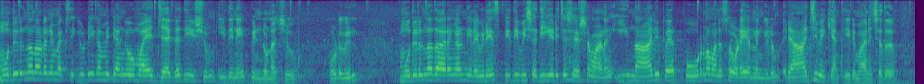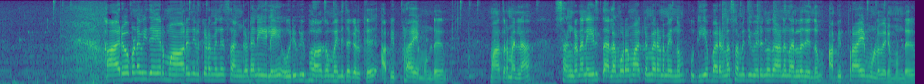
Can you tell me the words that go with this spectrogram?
മുതിർന്ന നടനും എക്സിക്യൂട്ടീവ് കമ്മിറ്റി അംഗവുമായ ജഗദീഷും ഇതിനെ പിന്തുണച്ചു. ഒടുവിൽ മുതിർന്ന താരങ്ങൾ നിലവിലെ സ്ഥിതി വിശദീകരിച്ച ശേഷമാണ് ഈ നാല് പേർ പൂർണ മനസ്സോടെ അല്ലെങ്കിലും രാജിവെക്കാൻ തീരുമാനിച്ചത്. ആരോപണ വിധേയർ മാറി നിൽക്കണമെന്ന് സംഘടനയിലെ ഒരു വിഭാഗം വനിതകൾക്ക് അഭിപ്രായമുണ്ട്. മാത്രമല്ല സംഘടനയിൽ തലമുറ മാറ്റം വരണമെന്നും പുതിയ ഭരണസമിതി വരുന്നതാണ് നല്ലതെന്നും അഭിപ്രായമുള്ളവരുമുണ്ട്.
